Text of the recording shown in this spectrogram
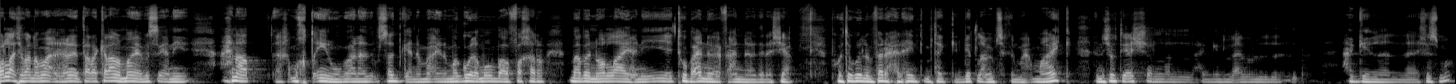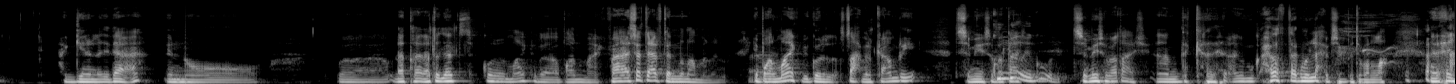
والله شوف أنا ما يعني ترى كلام ما بس يعني إحنا مخطئين وأنا صدق أنا ما أنا ما اقولها مو باب فخر باب انه والله يعني يتوب عنا ويعفى عنا هذه الأشياء. فكنت أقول لمفرح الحين متأكد بيطلع يمسك المايك أنا شفت يأشر حق حق شو اسمه؟ حقين الإذاعة إنه لا لا لا تكون المايك أبغى المايك. فصرت عرفت النظام من يبغى المايك بيقول صاحب الكامري كل 917 يوم يقول. 917 أنا متذكر. حفظت رقم اللحب سبته والله. أنا الحين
